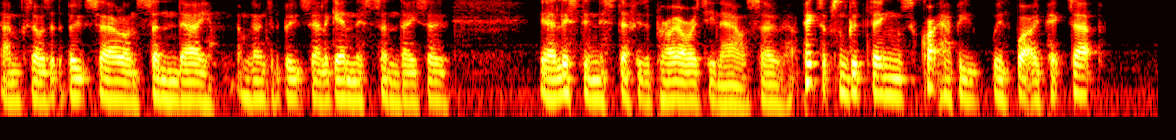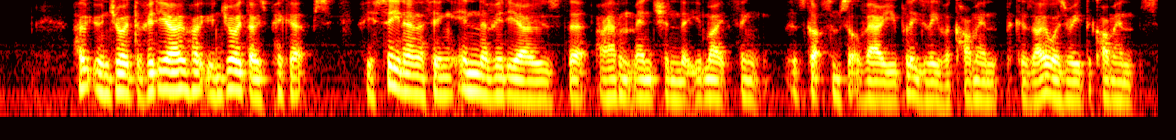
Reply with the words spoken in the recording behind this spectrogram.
because um, I was at the boot sale on Sunday. I'm going to the boot sale again this Sunday. So yeah, listing this stuff is a priority now. So I picked up some good things, quite happy with what I picked up. Hope you enjoyed the video, hope you enjoyed those pickups. If you've seen anything in the videos that I haven't mentioned that you might think has got some sort of value, please leave a comment because I always read the comments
